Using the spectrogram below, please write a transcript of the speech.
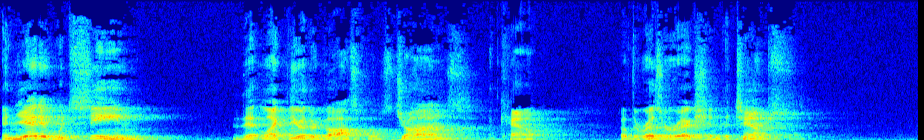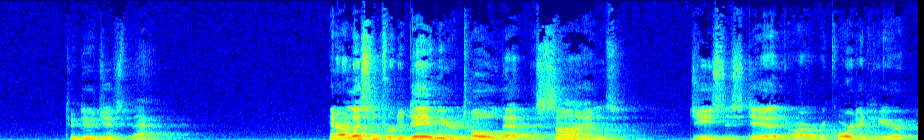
And yet it would seem that, like the other Gospels, John's account of the resurrection attempts to do just that. In our lesson for today, we are told that the signs Jesus did are recorded here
